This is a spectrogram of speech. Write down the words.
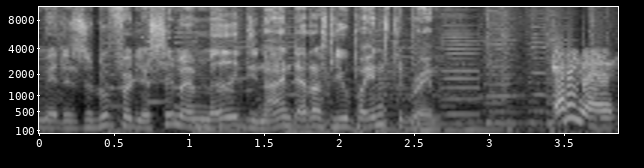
med det, så du følger simpelthen med i din egen datters liv på Instagram? Ja, det gør jeg.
